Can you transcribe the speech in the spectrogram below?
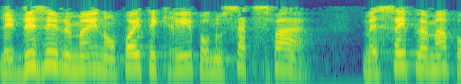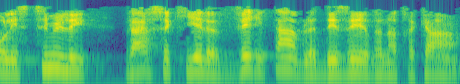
Les désirs humains n'ont pas été créés pour nous satisfaire, mais simplement pour les stimuler vers ce qui est le véritable désir de notre cœur.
